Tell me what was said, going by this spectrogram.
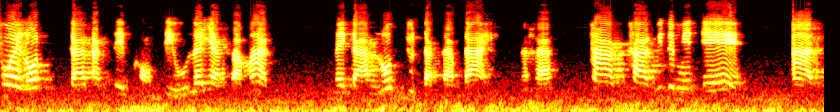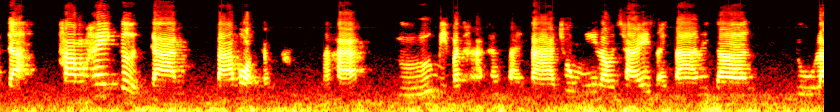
ช่วยลดการอักเสบของสิวและยังสามารถในการลดจุดด่างดำได้นะคะหากขาดวิตามิน A อาจจะทำให้เกิดการตาบอดกลางคืนนะคะ หรือมีปัญหาทางสายตาช่วงนี้เราใช้สายตาในการ ดูไล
